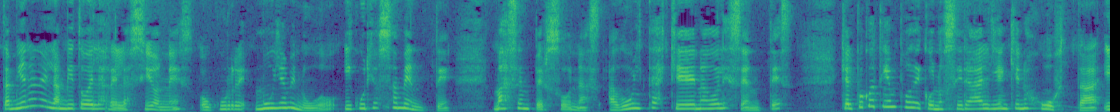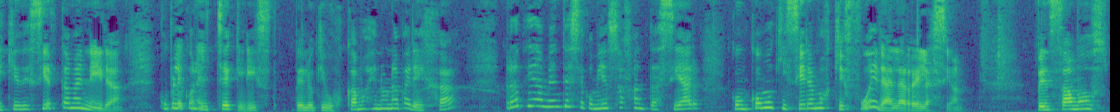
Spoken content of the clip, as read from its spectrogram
También en el ámbito de las relaciones ocurre muy a menudo y curiosamente más en personas adultas que en adolescentes que al poco tiempo de conocer a alguien que nos gusta y que de cierta manera cumple con el checklist de lo que buscamos en una pareja, rápidamente se comienza a fantasear con cómo quisiéramos que fuera la relación. Pensamos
